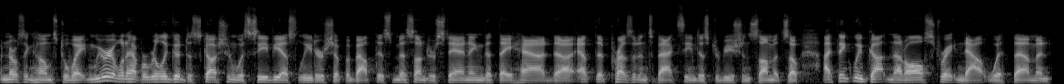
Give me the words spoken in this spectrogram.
nursing homes to wait, and we were able to have a really good discussion with CVS leadership about this misunderstanding that they had uh, at the President's Vaccine Distribution Summit. So I think we've gotten that all straightened out with them, and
